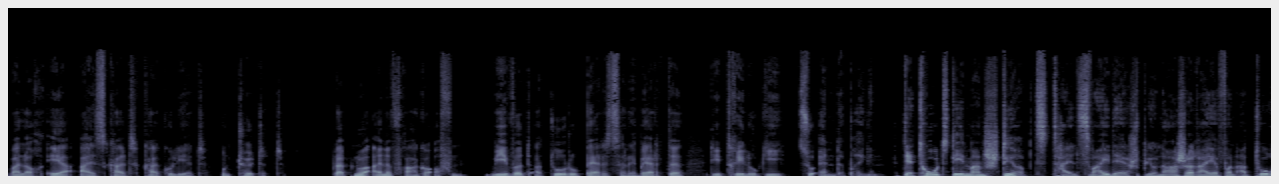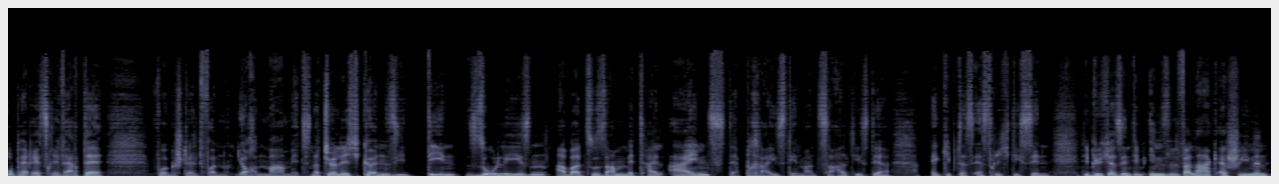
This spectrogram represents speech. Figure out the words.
weil auch er eiskalt kalkuliert und tötet. Bleibt nur eine Frage offen. Wie wird Arturo Pérez Reverte die Trilogie zu Ende bringen? Der Tod, den man stirbt, Teil 2 der Spionagereihe von Arturo Pérez Reverte, vorgestellt von Jochen Marmit. Natürlich können Sie den so lesen, aber zusammen mit Teil 1, der Preis, den man zahlt, hieß der, ergibt das erst richtig Sinn. Die Bücher sind im Inselverlag erschienen.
